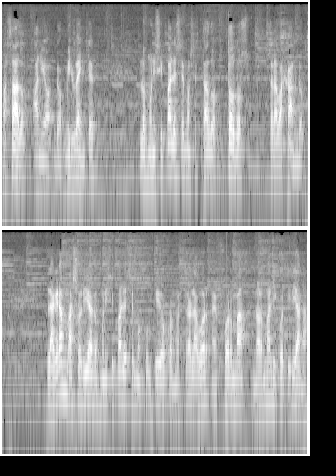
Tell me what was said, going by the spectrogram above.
pasado, año 2020, los municipales hemos estado todos trabajando. La gran mayoría de los municipales hemos cumplido con nuestra labor en forma normal y cotidiana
